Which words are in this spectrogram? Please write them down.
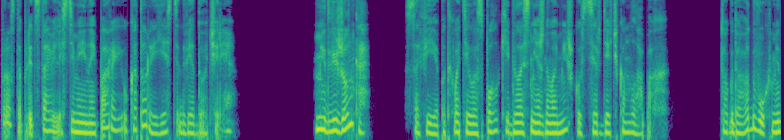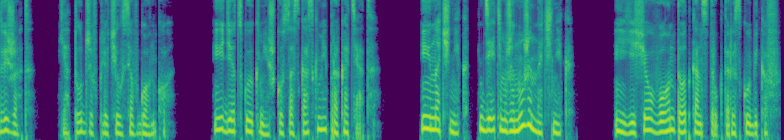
Просто представили семейной парой, у которой есть две дочери. «Медвежонка?» София подхватила с полки белоснежного мишку с сердечком в лапах. «Тогда двух медвежат». Я тут же включился в гонку и детскую книжку со сказками про котят. И ночник. Детям же нужен ночник. И еще вон тот конструктор из кубиков.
